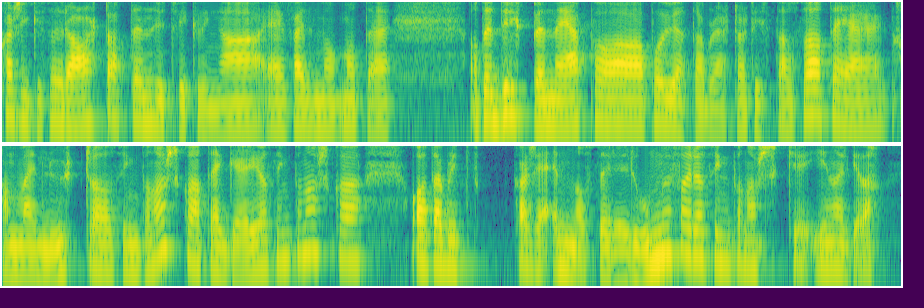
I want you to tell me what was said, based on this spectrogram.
kanskje ikke så rart at den utviklinga er i ferd med å på en måte at det drypper ned på, på, uetablerte artister også. At det kan være lurt å synge på norsk, og at det er gøy å synge på norsk. Og, og at det har blitt kanskje enda større rom for å synge på norsk i Norge, da.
